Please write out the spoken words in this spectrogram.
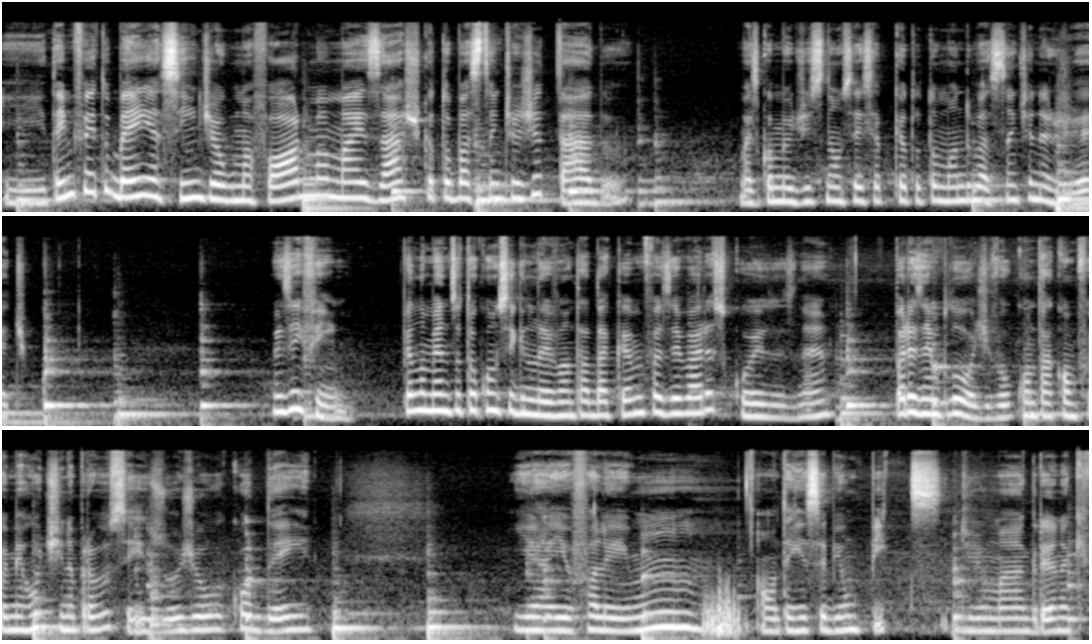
E tem me feito bem, assim, de alguma forma, mas acho que eu tô bastante agitado. Mas como eu disse, não sei se é porque eu tô tomando bastante energético. Mas enfim, pelo menos eu tô conseguindo levantar da cama e fazer várias coisas, né? Por exemplo, hoje, vou contar como foi minha rotina para vocês. Hoje eu acordei e aí eu falei, hum, ontem recebi um pix de uma grana que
